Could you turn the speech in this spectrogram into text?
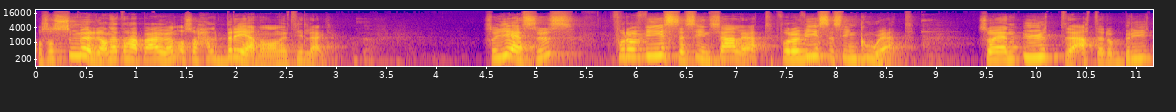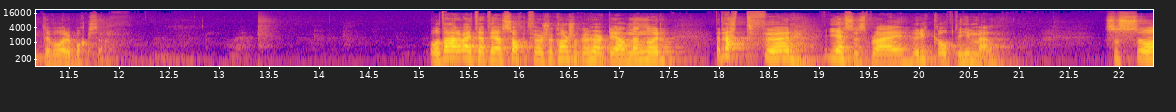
Og Så smører han dette her på øynene, og så helbreder han han i tillegg. Så Jesus, for å vise sin kjærlighet, for å vise sin godhet, så er han ute etter å bryte våre bokser. Og dette vet jeg at jeg har sagt før, så kanskje dere har hørt det igjen, men når, rett før Jesus ble rykka opp til himmelen, så, så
